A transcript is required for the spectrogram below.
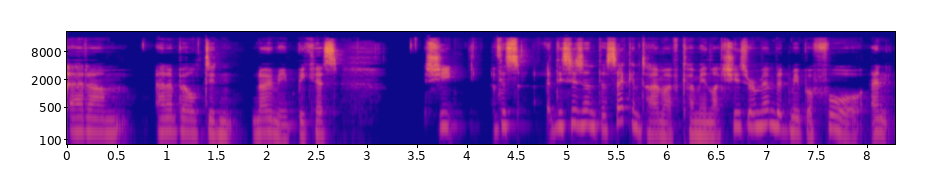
that um Annabelle didn't know me because she this this isn't the second time I've come in. Like she's remembered me before, and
